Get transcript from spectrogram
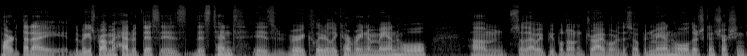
part that I, the biggest problem I had with this is this tent is very clearly covering a manhole. Um, so that way people don't drive over this open manhole. There's construction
